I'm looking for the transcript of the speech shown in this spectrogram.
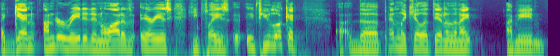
Again, underrated in a lot of areas. He plays. If you look at uh, the penalty kill at the end of the night, I mean,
